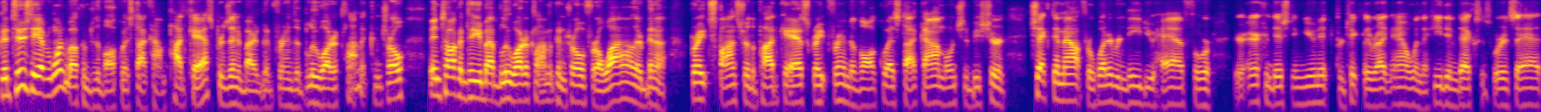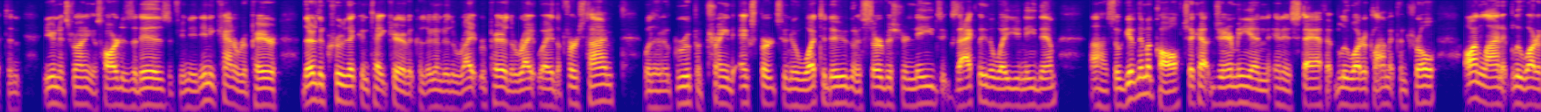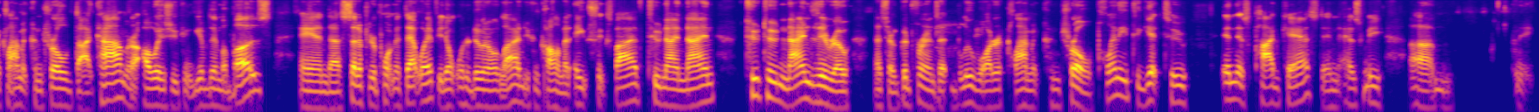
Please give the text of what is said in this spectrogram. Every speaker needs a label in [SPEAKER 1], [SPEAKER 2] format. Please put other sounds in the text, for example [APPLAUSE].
[SPEAKER 1] Good Tuesday, everyone. Welcome to the VolQuest.com podcast presented by our good friends at Blue Water Climate Control. Been talking to you about Blue Water Climate Control for a while. They've been a great sponsor of the podcast, great friend of VolQuest.com. I want you to be sure check them out for whatever need you have for your air conditioning unit, particularly right now when the heat index is where it's at and units running as hard as it is. If you need any kind of repair, they're the crew that can take care of it because they're going to do the right repair the right way the first time with a group of trained experts who know what to do, going to service your needs exactly the way you need them. Uh, so give them a call. Check out Jeremy and, and his staff at Blue Water Climate Control online at bluewaterclimatecontrol.com, or always you can give them a buzz and uh, set up your appointment that way. If you don't want to do it online, you can call them at 865 299 2290. That's our good friends at Blue Water Climate Control. Plenty to get to in this podcast. And as we um,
